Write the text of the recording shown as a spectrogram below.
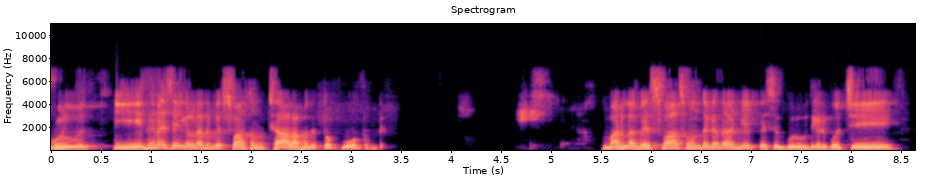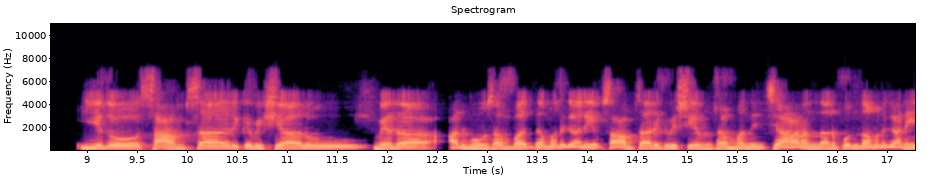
గురువు ఏదైనా చేయగలడనే విశ్వాసం చాలా మంది తక్కువ ఉంటుంది. మరలా విశ్వాసం ఉంది కదా అని చెప్పేసి గురువు దగ్గరికి వచ్చి ఏదో సాంసారిక విషయాలు మీద అనుభవం సంపాదిద్దామని కానీ సాంసారిక విషయం సంబంధించి ఆనందాన్ని పొందామని కానీ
